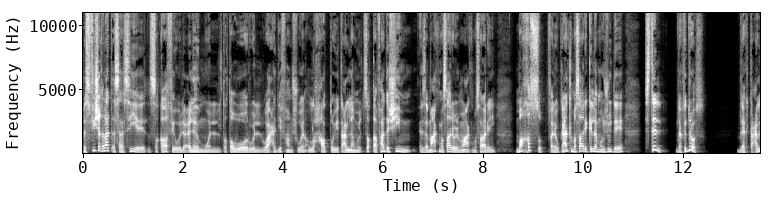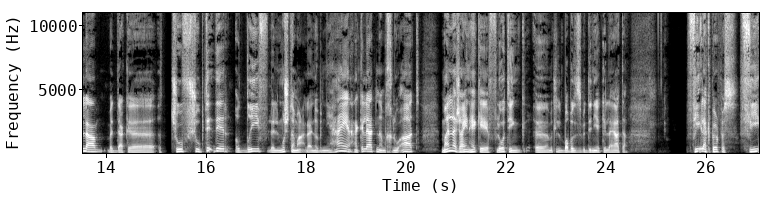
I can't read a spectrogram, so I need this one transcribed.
بس في شغلات أساسية الثقافة والعلم والتطور والواحد يفهم شو وين الله حاطه يتعلم ويتثقف هذا الشيء إذا معك مصاري ولا ما معك مصاري ما خصه. فلو كانت المصاري كلها موجودة still بدك تدرس. بدك تتعلم بدك تشوف شو بتقدر تضيف للمجتمع. لأنه بالنهاية نحن كلياتنا مخلوقات ما لنا جايين هيك floating مثل bubbles بالدنيا كلياتها. في لك purpose في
